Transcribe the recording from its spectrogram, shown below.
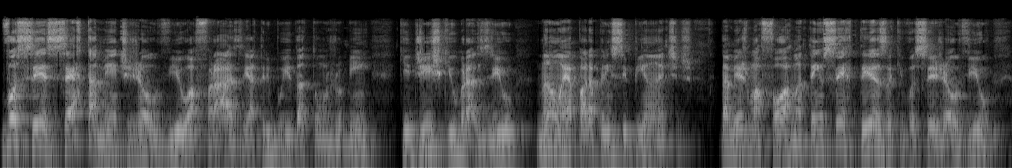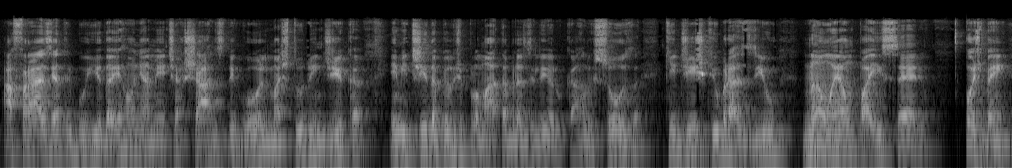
Você certamente já ouviu a frase atribuída a Tom Jobim que diz que o Brasil não é para principiantes. Da mesma forma, tenho certeza que você já ouviu a frase atribuída erroneamente a Charles de Gaulle, mas tudo indica, emitida pelo diplomata brasileiro Carlos Souza, que diz que o Brasil não é um país sério. Pois bem,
